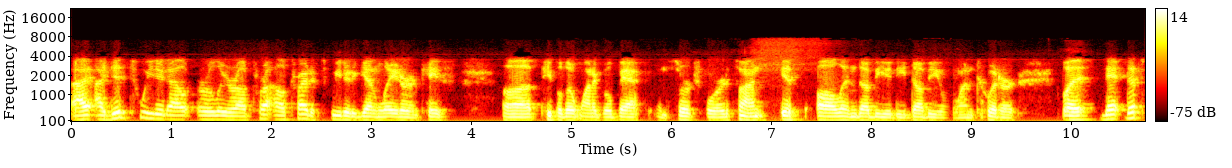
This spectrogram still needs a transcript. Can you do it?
I, I did tweet it out earlier. I'll try I'll try to tweet it again later in case uh, people don't want to go back and search for it. It's on it's all in WDW on Twitter. But that, that's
